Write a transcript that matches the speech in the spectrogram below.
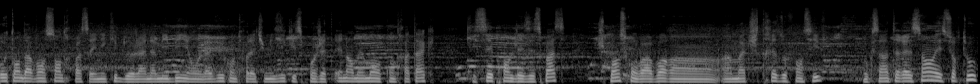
autant d'avant-centre face à une équipe de la Namibie, on l'a vu contre la Tunisie qui se projette énormément en contre-attaque, qui sait prendre les espaces, je pense qu'on va avoir un, match très offensif. Donc c'est intéressant et surtout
